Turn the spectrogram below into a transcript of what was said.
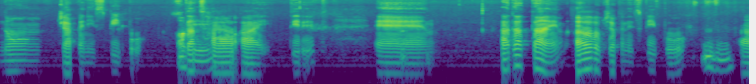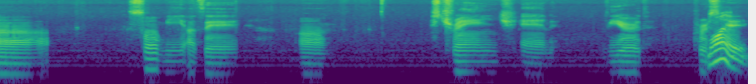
non-Japanese people. That's okay. how I did it. And at that time, a lot of Japanese people hmm uh, saw me as a um, strange and weird person. Why?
